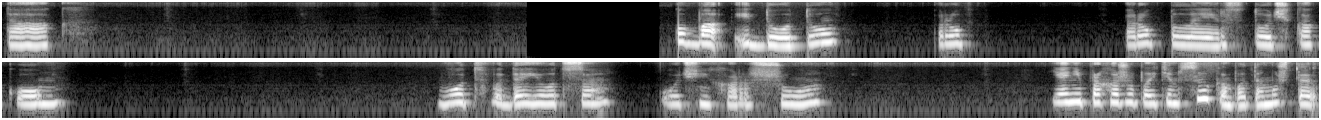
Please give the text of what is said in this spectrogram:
Так. Оба и доту. roplayers.com. Вот выдается очень хорошо. Я не прохожу по этим ссылкам, потому что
